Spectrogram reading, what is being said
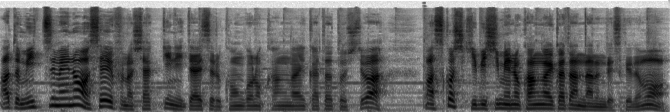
あと3つ目の政府の借金に対する今後の考え方としては、まあ、少し厳しめの考え方になるんですけども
